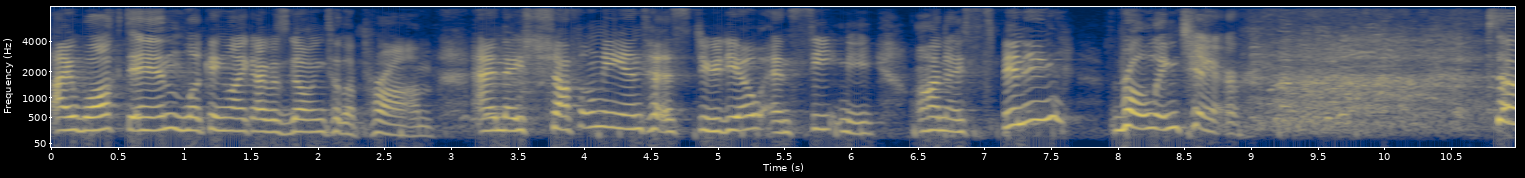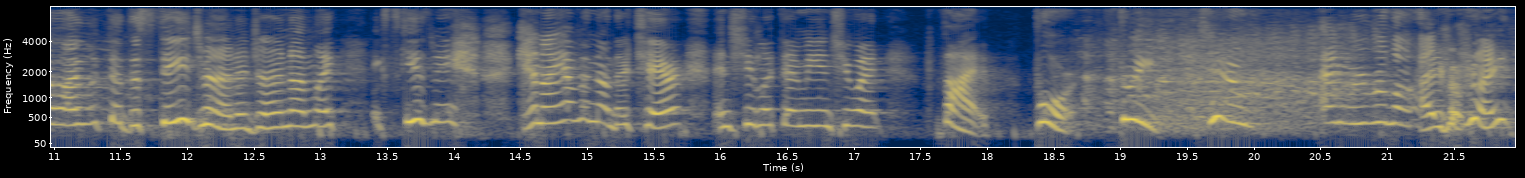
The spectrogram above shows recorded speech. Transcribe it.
I walked in looking like I was going to the prom, and they shuffle me into a studio and seat me on a spinning rolling chair. So I looked at the stage manager and I'm like, excuse me, can I have another chair? And she looked at me and she went, five, four, three, two, and we were live, right?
